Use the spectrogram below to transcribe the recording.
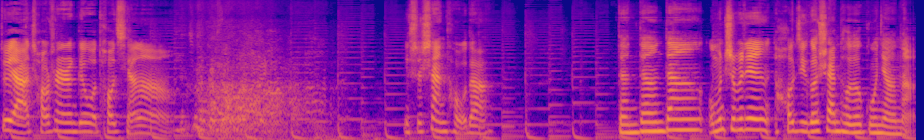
对呀，潮汕人给我掏钱了。你是汕头的？当当当，我们直播间好几个汕头的姑娘呢。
